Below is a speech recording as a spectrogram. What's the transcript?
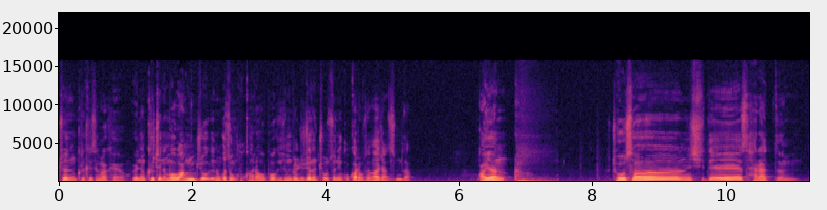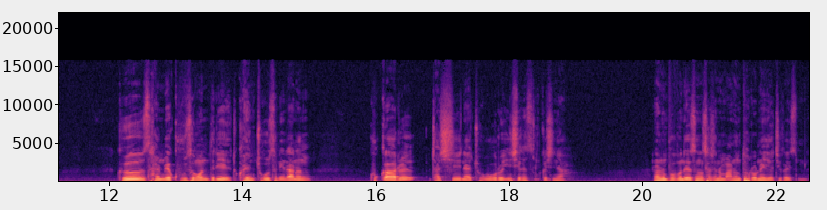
저는 그렇게 생각해요. 왜냐면 그 전에 뭐 왕조 이런 것은 국가라고 보기 힘들죠. 저는 조선이 국가라고 생각하지 않습니다. 과연 조선 시대에 살았던 그 삶의 구성원들이 과연 조선이라는 국가를 자신의 조국으로 인식했을 것이냐 라는 부분에 대해서는 사실은 많은 토론의 여지가 있습니다.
